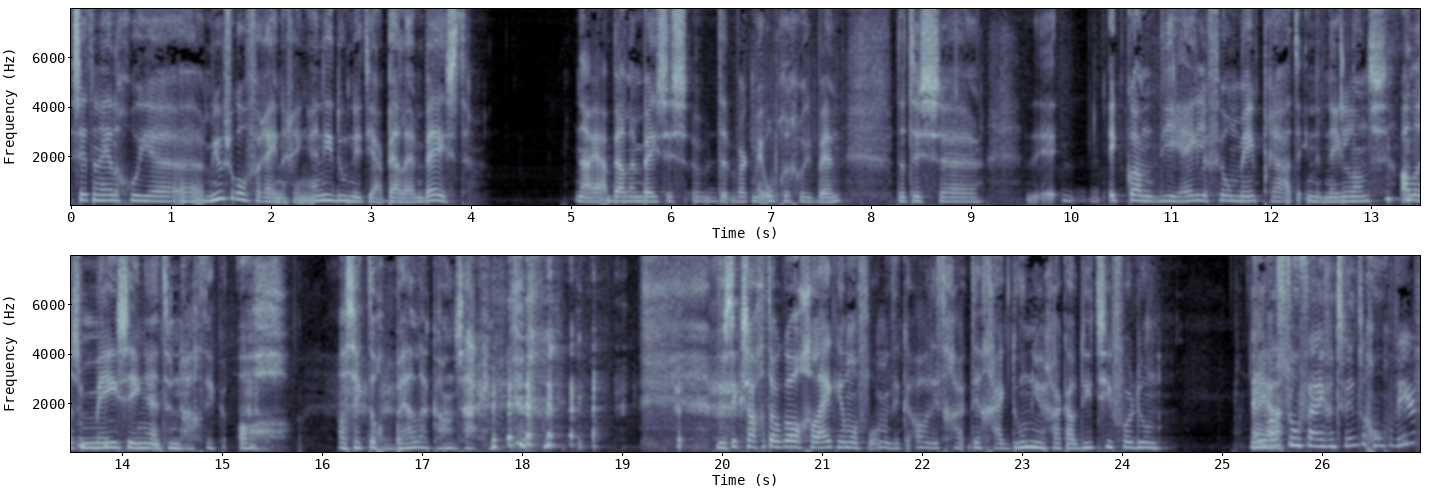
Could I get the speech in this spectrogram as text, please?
er zit een hele goede eh, musicalvereniging en die doen dit jaar Bellen en Beest. Nou ja, Bellen en Beest is eh, de, waar ik mee opgegroeid ben. Dat is... ik kan die hele film meepraten in het Nederlands. Alles meezingen. En toen dacht ik, oh, als ik toch bellen kan zijn. dus ik zag het ook al gelijk helemaal voor me. Ik denk, oh, dit ga, dit ga ik doen. Hier ga ik auditie voor doen. En Nou je ja. was toen 25 ongeveer?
